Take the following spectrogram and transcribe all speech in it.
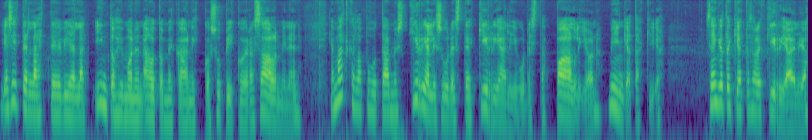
Ja sitten lähtee vielä intohimoinen automekaanikko Supikoira Salminen. Ja matkalla puhutaan myös kirjallisuudesta ja kirjailijuudesta paljon. Minkä takia? Senkö takia, että sä olet kirjailija?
